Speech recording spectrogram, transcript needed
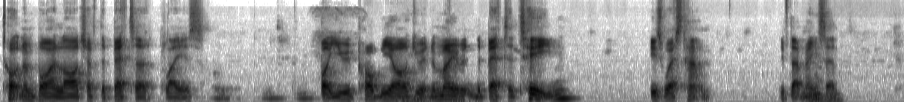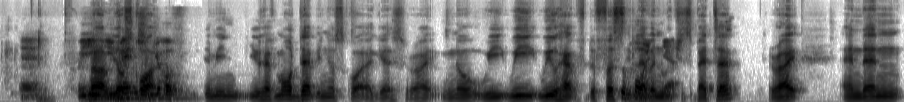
Tottenham by and large have the better players, but you would probably argue at the moment the better team is West Ham, if that makes sense. Yeah. Well, you, no, you your squad. Your... I mean, you have more depth in your squad, I guess, right? You know, we we will have the first Good eleven, point, yeah. which is better, right? And then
